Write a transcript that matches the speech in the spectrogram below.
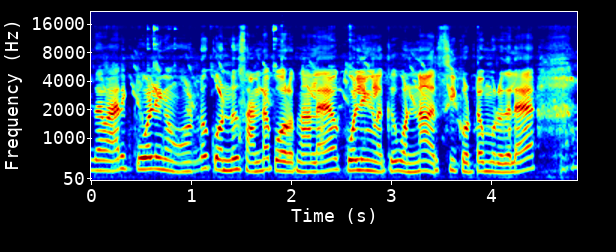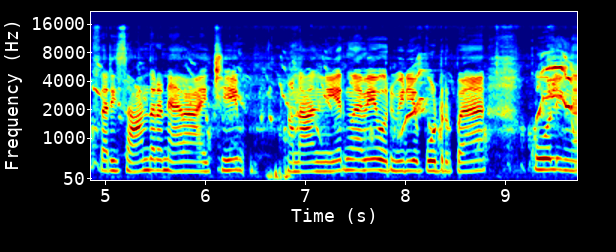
இந்த மாதிரி கோழிங்க ஒன்றுக்கு ஒன்று சண்டை போகிறதுனால கோழிங்களுக்கு ஒன்றா அரிசி கொட்ட முறதில் சரி சாயந்தரம் நேரம் ஆயிடுச்சு. நான் ஏற்கனவே ஒரு வீடியோ போட்டிருப்பேன். கோழிங்க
